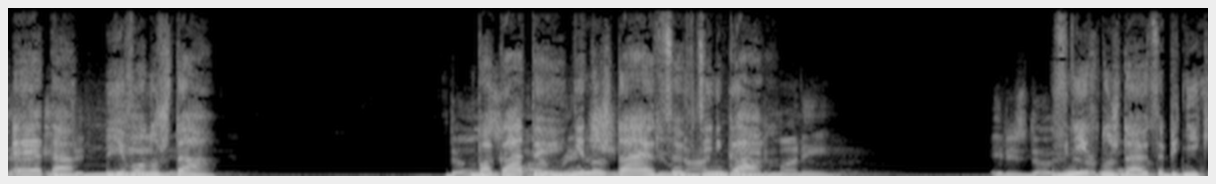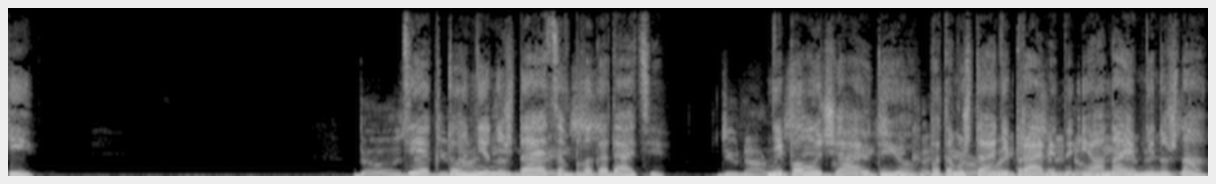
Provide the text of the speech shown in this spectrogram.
это его нужда. Богатые не нуждаются в деньгах. В них нуждаются бедняки. Те, кто не нуждается в благодати, не получают ее, потому что они праведны, и она им не нужна.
